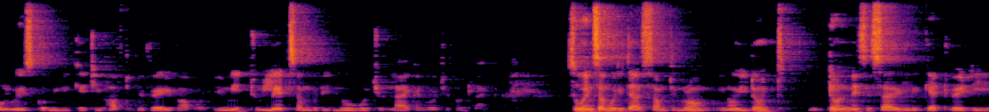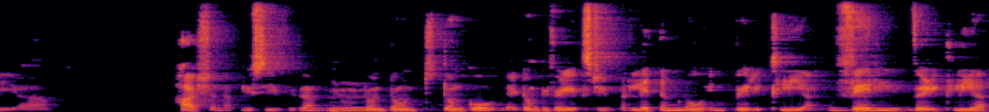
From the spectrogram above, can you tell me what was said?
always communicate. You have to be very verbal. You need to let somebody know what you like and what you don't like. So when somebody does something wrong, you know, you don't don't necessarily get very uh, harsh and abusive with them. You know, Mhm. Don't don't don't go like don't be very extreme, but let them know in very clear, very very clear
